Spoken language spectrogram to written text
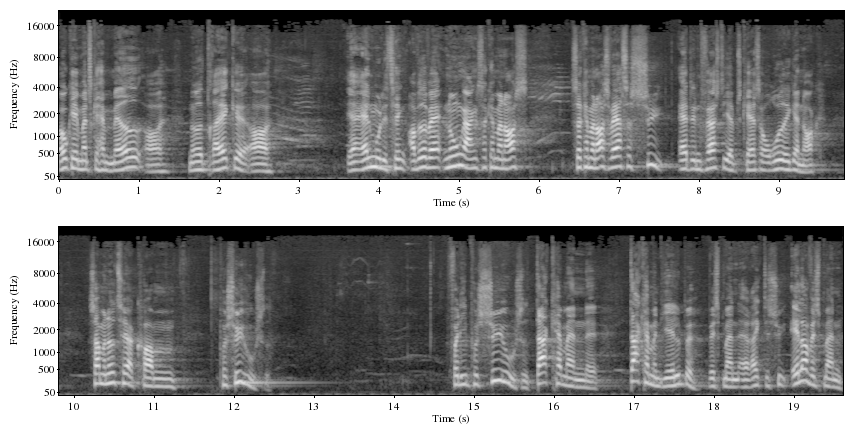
Okay, man skal have mad og noget at drikke og ja, alle mulige ting. Og ved du hvad, nogle gange så kan man også, så kan man også være så syg, at en førstehjælpskasse overhovedet ikke er nok. Så er man nødt til at komme på sygehuset. Fordi på sygehuset, der kan man, øh, der kan man hjælpe, hvis man er rigtig syg. Eller hvis man,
